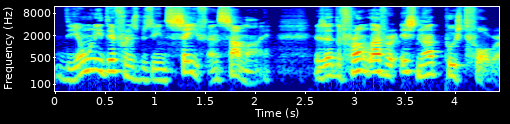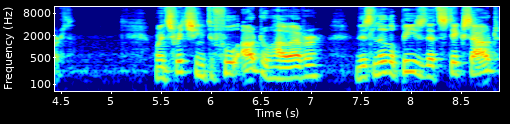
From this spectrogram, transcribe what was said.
The only difference between safe and semi is that the front lever is not pushed forward. When switching to full auto however, this little piece that sticks out,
